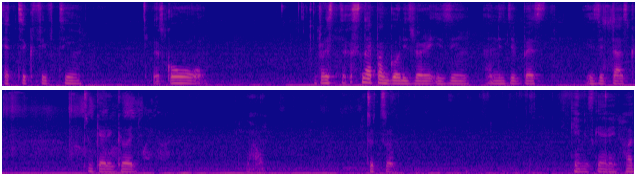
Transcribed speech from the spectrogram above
ethic 50. Let's go. Sniper gold is very easy and it's the best easy task to get it good. Wow. 2 2. Game is getting hot.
